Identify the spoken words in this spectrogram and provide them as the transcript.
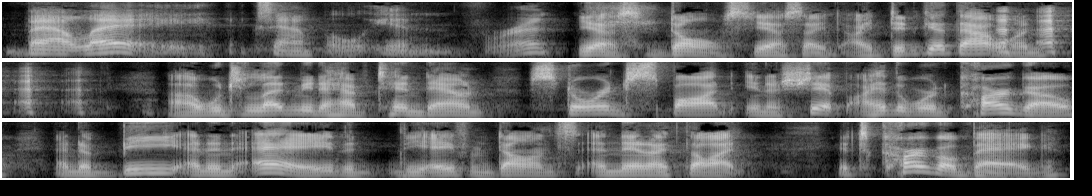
Ballet example in French. yes, danse. Yes, I I did get that one. Uh, which led me to have 10 down storage spot in a ship. I had the word cargo and a B and an A, the, the A from dance, and then I thought it's cargo bag.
